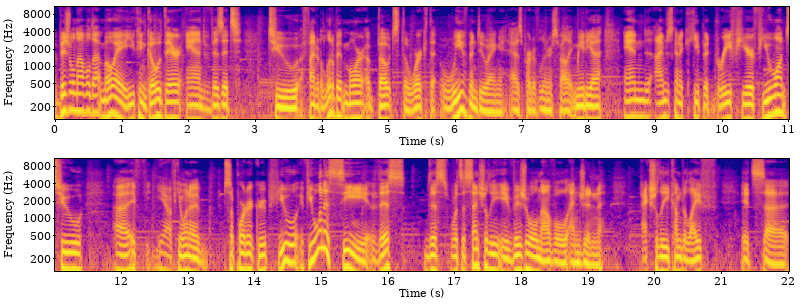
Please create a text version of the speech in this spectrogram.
visualnovel.moe, you can go there and visit to find out a little bit more about the work that we've been doing as part of Lunar Spotlight Media. And I'm just going to keep it brief here. If you want to, uh, if you know, if you want to support our group, if you if you want to see this this what's essentially a visual novel engine actually come to life, it's uh,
